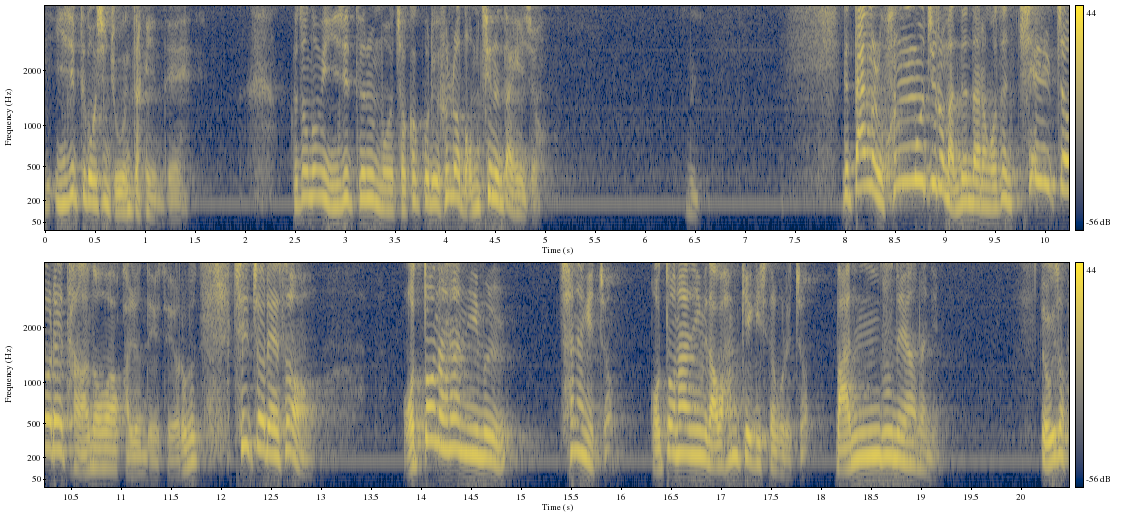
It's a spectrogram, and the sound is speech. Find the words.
이집트가 훨씬 좋은 땅인데 그 정도면 이집트는 뭐 적각꿀이 흘러 넘치는 땅이죠. 근데 땅을 황무지로 만든다는 것은 7절의 단어와 관련되어 있어요. 여러분, 7절에서 어떤 하나님을 찬양했죠? 어떤 하나님이 나와 함께 계시다고 그랬죠? 만군의 하나님. 여기서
